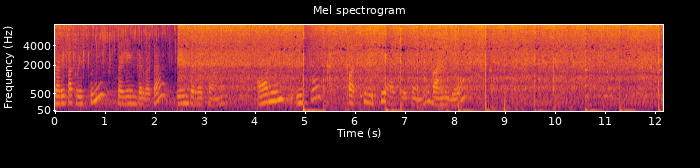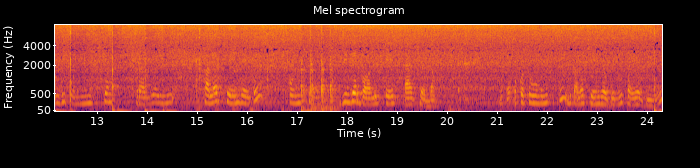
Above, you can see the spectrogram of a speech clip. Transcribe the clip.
కరేపాకు వేసుకుని ఫ్రై అయిన తర్వాత అయిన తర్వాత ఆనియన్స్ ఇంకా పచ్చిమిర్చి యాడ్ చేశాను బాండీలో. ఇది కొంచెం ఫ్రై అయ్యి కలర్ చేంజ్ అయితే కొంచెం జింజర్ గార్లిక్ పేస్ట్ యాడ్ చేద్దాం. ఓకే ఒక టూ మినిట్స్కి ఇది కలర్ చేంజ్ అవుతుంది ఫ్రై అవుతుంది.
